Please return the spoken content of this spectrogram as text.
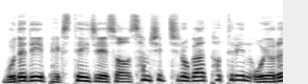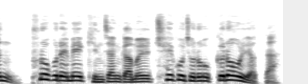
무대 뒤 백스테이지에서 37호가 터트린 오열은 프로그램의 긴장감을 최고조로 끌어올렸다.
